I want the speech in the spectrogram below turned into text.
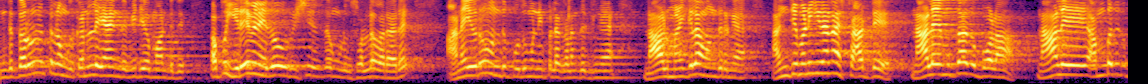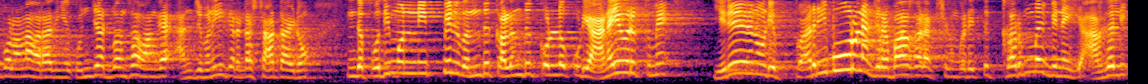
இந்த தருணத்தில் உங்கள் கண்ணில் ஏன் இந்த வீடியோ மாட்டுது? அப்போ இறைவன் ஏதோ ஒரு விஷயத்தை உங்களுக்கு சொல்ல வராரு. அனைவரும் வந்து புது மன்னிப்பில் கலந்துக்குங்க. நாலு மணிக்கெல்லாம் வந்துருங்க. அஞ்சு மணிக்கு தானே ஸ்டார்ட்டு. நாலே முக்காக்கு போகலாம் நாலே ஐம்பதுக்கு போகலாம்லாம் வராதீங்க. கொஞ்சம் அட்வான்ஸாக வாங்க. அஞ்சு மணிக்கு கரெக்டாக ஸ்டார்ட் ஆகிடும் இந்த பொதுமன்னிப்பில் வந்து கலந்து கொள்ளக்கூடிய அனைவருக்குமே இறைவனுடைய பரிபூர்ண கிரபாகடாட்சம் கிடைத்து கர்ம வினை அகலி.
